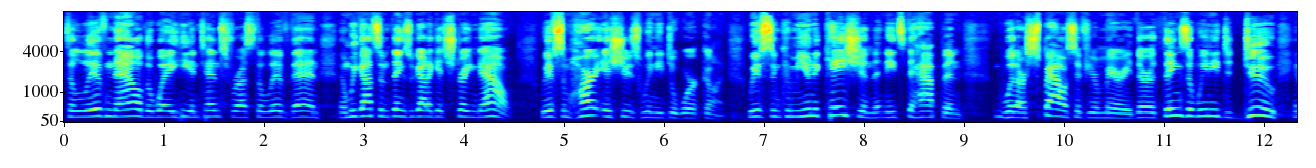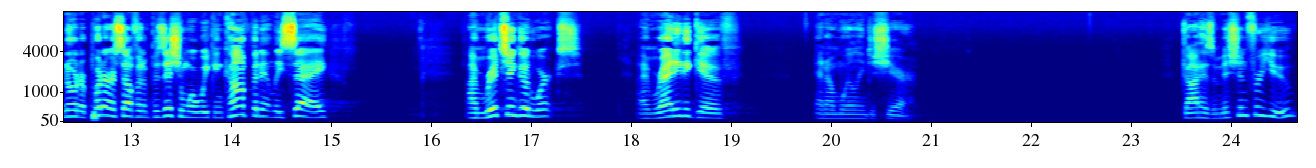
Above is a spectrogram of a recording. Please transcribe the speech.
to live now the way He intends for us to live then, then we got some things we got to get straightened out. We have some heart issues we need to work on. We have some communication that needs to happen with our spouse if you're married. There are things that we need to do in order to put ourselves in a position where we can confidently say, I'm rich in good works, I'm ready to give, and I'm willing to share. God has a mission for you.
